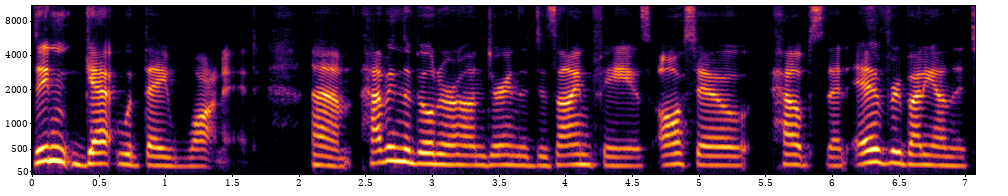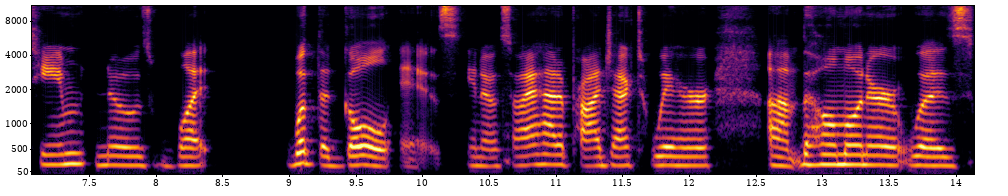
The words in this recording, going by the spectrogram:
didn't get what they wanted. Um, having the builder on during the design phase also helps that everybody on the team knows what what the goal is you know? So i had a project where um, the homeowner was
